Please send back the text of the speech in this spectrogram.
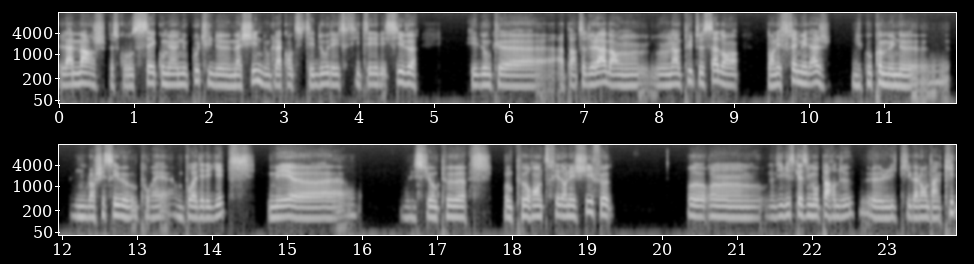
la marge parce qu'on sait combien nous coûte une machine. Donc, la quantité d'eau, d'électricité, lessive. Et donc, à partir de là, bah, on, on, impute ça dans, dans les frais de ménage. Du coup, comme une, une blanchisserie, on pourrait, on pourrait déléguer. Mais si on peut, on peut rentrer dans les chiffres, on divise quasiment par deux l'équivalent d'un kit,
